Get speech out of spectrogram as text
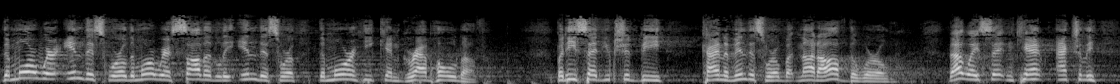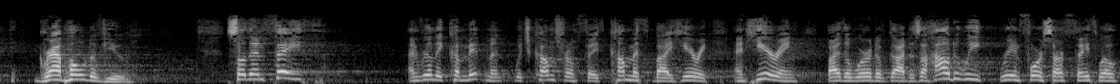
The more we're in this world, the more we're solidly in this world, the more he can grab hold of. But he said you should be kind of in this world, but not of the world. That way Satan can't actually grab hold of you. So then faith and really commitment, which comes from faith, cometh by hearing, and hearing by the word of God. So how do we reinforce our faith? Well,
